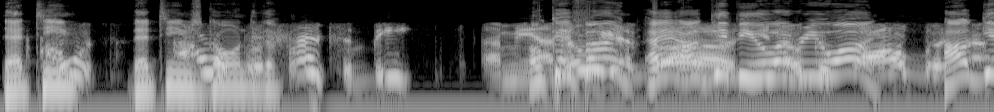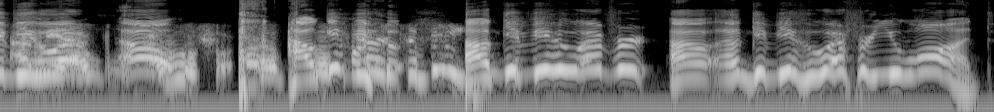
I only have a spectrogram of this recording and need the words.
That team would- that team's going to the prefer to beat. I mean, Okay, I fine. have, Hey, I'll uh, give you know, whoever you Gasol, want. but I'll give you whoever Oh, would prefer- I I'll give you prefer to beat. I'll give you whoever I'll, I'll give you whoever you want.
